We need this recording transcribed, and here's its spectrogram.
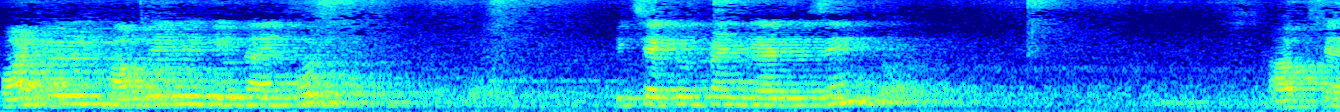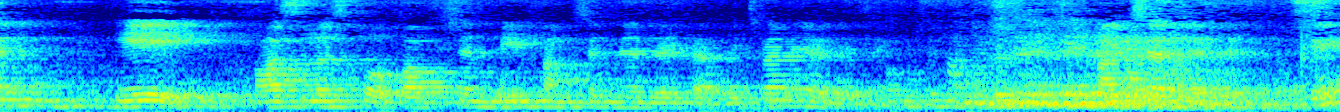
What will, how will we give the input? Which equipment we are using? Option A, oscilloscope. Option B, function generator. Which one we are using? Function generator. Okay.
